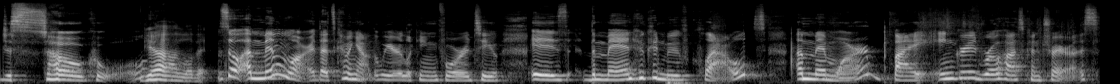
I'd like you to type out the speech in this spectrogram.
just so cool. Yeah, I love it. So, a memoir that's coming out that we are looking forward to is The Man Who Could Move Clouds, a memoir by Ingrid Rojas Contreras.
